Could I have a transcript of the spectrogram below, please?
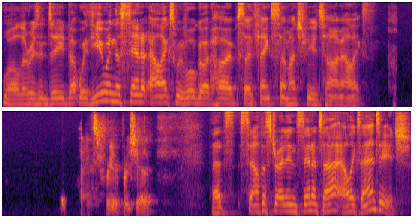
Well, there is indeed. But with you in the Senate, Alex, we've all got hope. So thanks so much for your time, Alex. Thanks, Fred. Appreciate it. That's South Australian Senator Alex Antic.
